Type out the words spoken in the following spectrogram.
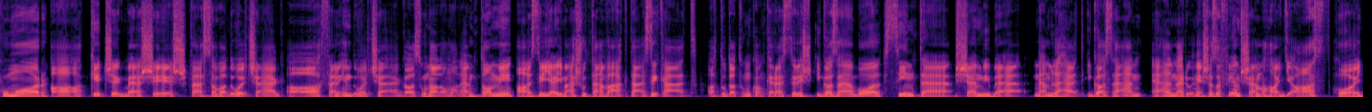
humor, a kétségbeesés, felszabadultság, a felindultság, az unalom, a nem tudom mi, az így egymás után vágtázik át a tudatunkon keresztül, és igazából szinte semmibe nem lehet igazán elmerülni, és ez a film sem hagyja azt, hogy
